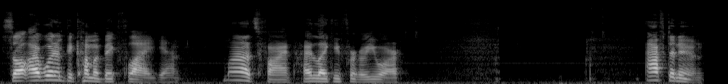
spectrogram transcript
so I wouldn't become a big fly again. Well, that's fine. I like you for who you are. Afternoon.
